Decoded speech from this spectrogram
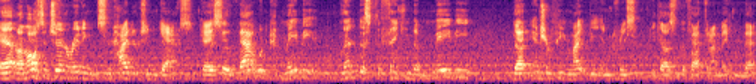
And I'm also generating some hydrogen gas. Okay, so that would maybe lend us to thinking that maybe that entropy might be increasing because of the fact that I'm making that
